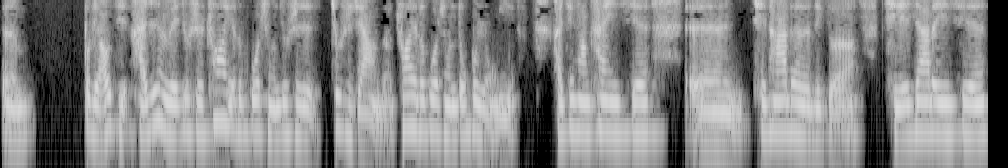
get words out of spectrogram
嗯。不了解，还认为就是创业的过程就是就是这样的，创业的过程都不容易，还经常看一些嗯、呃、其他的这个企业家的一些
